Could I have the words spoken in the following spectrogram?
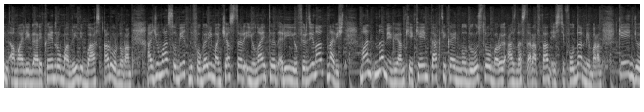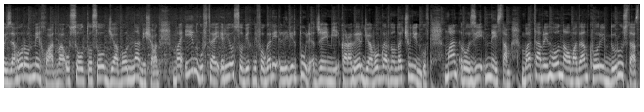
ин амали гари кейнро мавриди баҳс қарор доранд аз ҷумла собиқ дифоъгари манчестер юнайтед рио фердинанд навишт. Ман намегӯям ки кейн тактикаи нодурустро барои аз даста рафтан истифода мебарад. Кейн ҷоизаҳоро мехоҳад ва ӯ сол то сол ҷавон намешавад. Ба ин гуфтаи рио собиқ дифоъгари ливерпул ҷейми карагер ҷавоб гардонда чунин гуфт. Ман розӣ нестам ба тамринҳо наомадан кори дуруст аст.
